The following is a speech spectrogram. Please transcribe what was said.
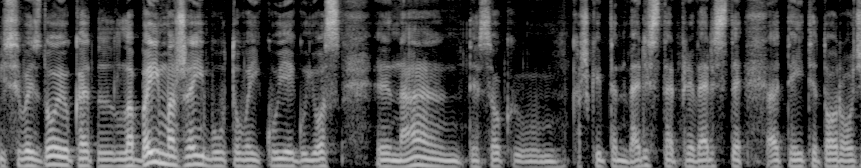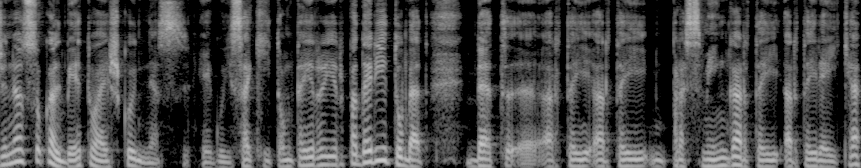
įsivaizduoju, kad labai mažai būtų vaikų, jeigu juos, e, na, tiesiog kažkaip ten versti ar priversti ateiti to rožinio, sukalbėtų, aišku, nes jeigu įsakytum, tai ir, ir padarytų, bet, bet e, ar, tai, ar tai prasminga, ar tai, ar tai reikia,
